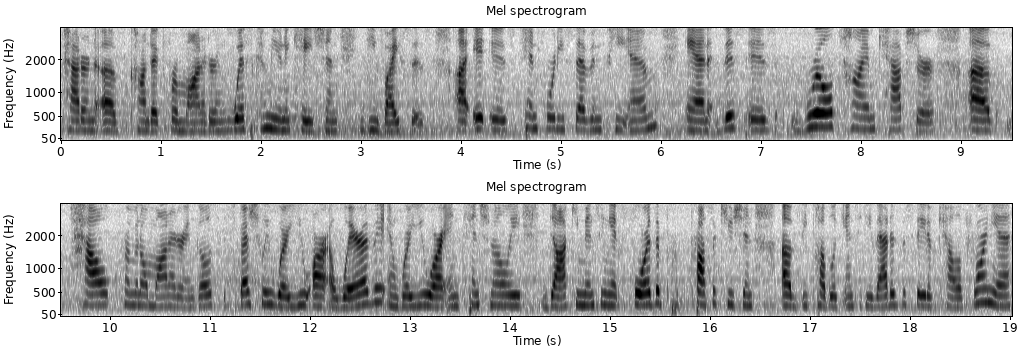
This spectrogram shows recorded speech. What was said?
pattern of conduct for monitoring with communication devices. Uh, it is 10:47 p.m. and this is real-time capture of how criminal monitoring goes, especially where you are aware of it and where you are intentionally documenting it for the pr- prosecution of the public entity. That is the state of California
